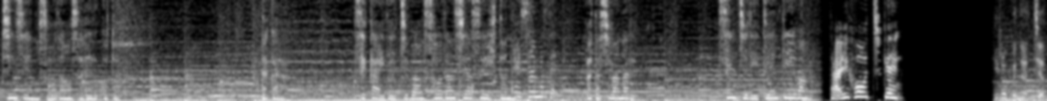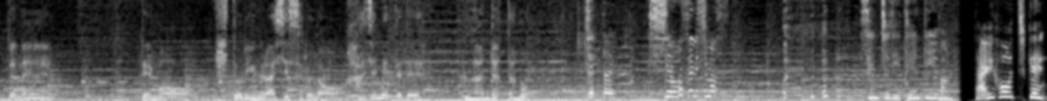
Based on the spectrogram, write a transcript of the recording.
人生の相談をされること。だから世界で一番相談しやすい人に。いらっしゃいませ。私はなる。センチュリー21大砲知見広くなっちゃってね。でも一人暮らしするの初めてで不安だったの。絶対幸せにします。センチュリー21大砲知見。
